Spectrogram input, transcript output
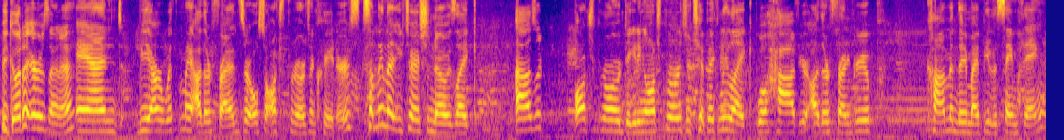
We go to Arizona and we are with my other friends. They're also entrepreneurs and creators. Something that you guys should know is like as an entrepreneur, dating entrepreneurs, you typically like will have your other friend group come and they might be the same thing.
